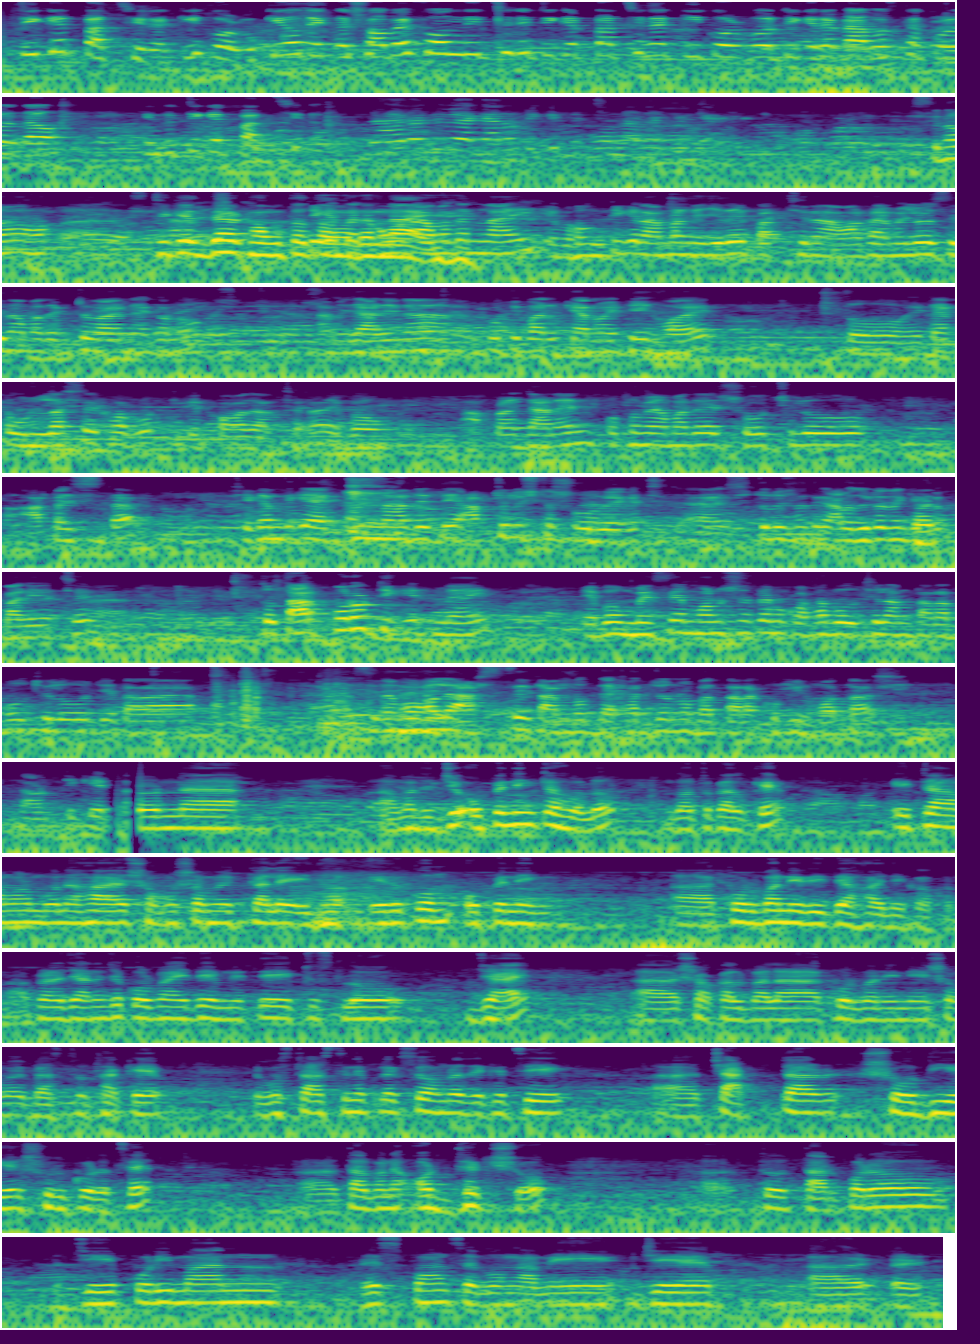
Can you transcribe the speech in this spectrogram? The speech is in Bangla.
টিকিট পাচ্ছি না কি করব? কেউ দেখে সবাই ফোন দিচ্ছে যে টিকিট পাচ্ছি না কি করব? টিকিটের ব্যবস্থা করে দাও কিন্তু টিকিট পাচ্ছি না। সিনেমা টিকিট দেওয়ার ক্ষমতা তো আমাদের নাই। আমাদের নাই এবং টিকিট আমরা নিজেরাই পাচ্ছি না। আমার ফ্যামিলিও সিনেমা দেখতে পারে না এখনও। আমি জানি না প্রতিবার কেন এটাই হয়। তো এটা একটা উল্লাসের খবর টিকিট পাওয়া যাচ্ছে না। এবং আপনারা জানেন প্রথমে আমাদের শো ছিল আঠাইশটা সেখান থেকে একদিন না যেতে আটচল্লিশটা শো হয়ে গেছে ছেচল্লিশটা থেকে আরও দুটো নাকি বাড়িয়েছে। হ্যাঁ। তো তারপরও টিকিট নেয় এবং মেসে মানুষের সাথে আমি কথা বলছিলাম তারা বলছিল যে তারা সিনেমা হলে আসছে তাণ্ডব দেখার জন্য বা তারা খুবই হতাশ কারণ টিকিট কারণ আমাদের যে ওপেনিংটা হলো গতকালকে এটা আমার মনে হয় সমসাময়িক কালে এই এরকম ওপেনিং কোরবানির ঈদে হয়নি কখনো। আপনারা জানেন যে কোরবানি ঈদে এমনিতে একটু স্লো যায় সকালবেলা কোরবানি নিয়ে সবাই ব্যস্ত থাকে এবং স্টার সিনেপ্লেক্সেও আমরা দেখেছি চারটার শো দিয়ে শুরু করেছে তার মানে অর্ধেক শো। তো তারপরেও যে পরিমাণ রেসপন্স এবং আমি যে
